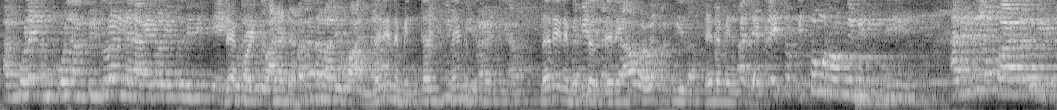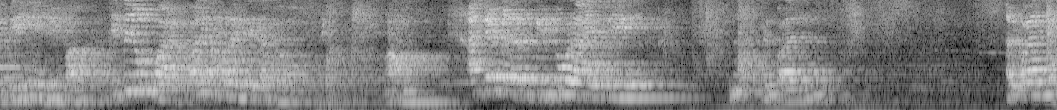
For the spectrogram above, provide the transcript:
ang kulay, ang kulay, ang pintura ang nalagay daw dito ni Miss D. ay Hindi, white, siya na. Para na maliwanag. Nari na mintal. Nari na- niya. Nari na mintal. Nari na mintal. At syempre, so, itong room ni Miss D. Ano ito yung kwarto ni Miss D, di ba? Ito yung kwarto. Balik ako hindi ka to. Oo. At syempre, ang pintura ay si... Saan pa niya? Ano pa niya?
